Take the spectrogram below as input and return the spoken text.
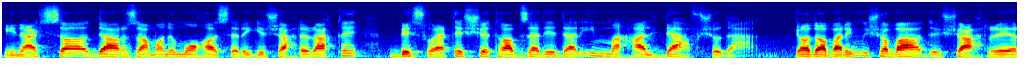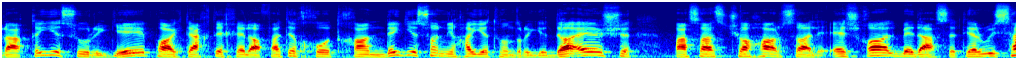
این اجساد در زمان محاصره شهر رقه به صورت شتاب زده در این محل دفن شدند. یادآوری می شود شهر رقه سوریه پایتخت خلافت خودخوانده سنی های تندروی داعش پس از چهار سال اشغال به دست تروریست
